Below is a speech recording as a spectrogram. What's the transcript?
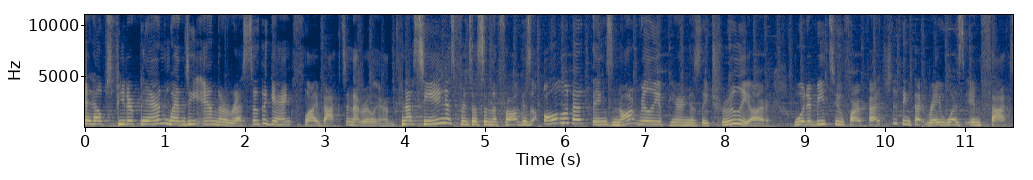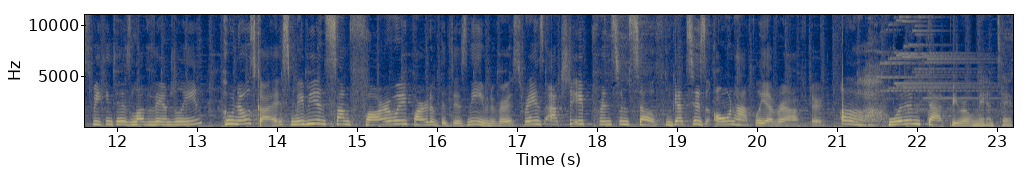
It helps Peter Pan, Wendy, and the rest of the gang fly back to Neverland. Now, seeing as Princess and the Frog is all about things not really appearing as they truly are, would it be too far-fetched to think that Ray was in fact speaking to his love Evangeline? Who knows guys, maybe in some faraway part of the Disney universe, Ray is actually a prince himself who gets his own happily ever after. Oh, wouldn't that be romantic?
